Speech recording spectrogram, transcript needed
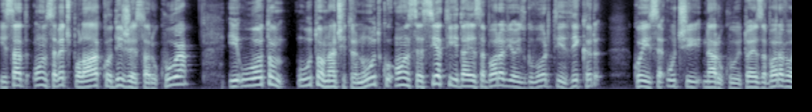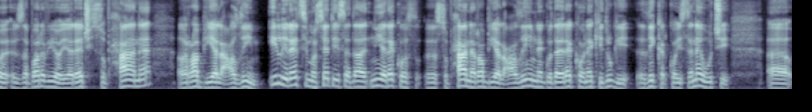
i sad on se već polako diže sa rukuja i u tom, u tom znači, trenutku on se sjeti da je zaboravio izgovoriti zikr koji se uči na rukuju. To je zaboravio, zaboravio je reći subhane, rabijel azim. Ili recimo sjeti se da nije rekao eh, subhane rabijel azim, nego da je rekao neki drugi zikr koji se ne uči uh,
